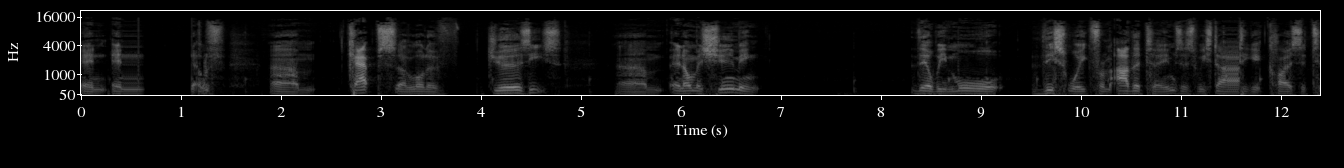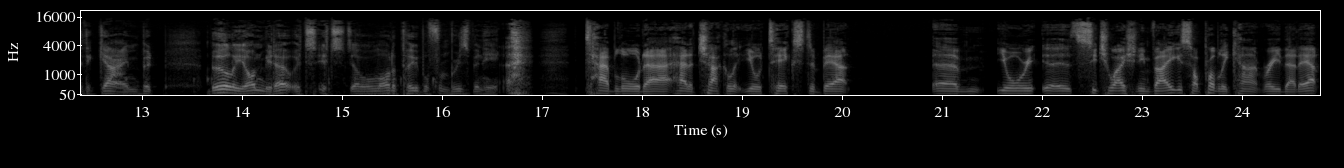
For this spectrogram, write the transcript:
and and a lot of, um, caps, a lot of jerseys, um, and I'm assuming there'll be more this week from other teams as we start to get closer to the game. But early on, Mido, it's it's a lot of people from Brisbane here. Tabloid uh, had a chuckle at your text about um, your uh, situation in Vegas. I probably can't read that out,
